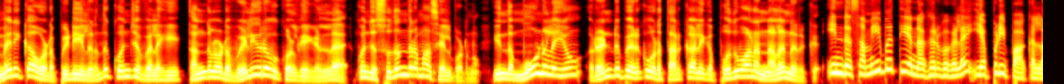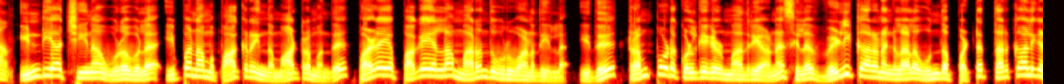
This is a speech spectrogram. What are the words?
அமெரிக்காவோட பிடியிலிருந்து கொஞ்சம் விலகி தங்களோட வெளியுறவு கொள்கைகள்ல கொஞ்சம் சுதந்திரமா செயல்படணும். இந்த மூணுலயும் ரெண்டு பேருக்கும் ஒரு தற்காலிக பொதுவான நலன் இருக்கு. இந்த சமீபத்திய நகர்வுகளை எப்படி பார்க்கலாம்? இந்தியா சீனா உறவுல இப்ப நாம பாக்குற இந்த மாற்றம் வந்து பழைய பகையெல்லாம் மறந்து உருவானது இல்ல. இது ட்ரம்போட கொள்கைகள் மாதிரியான சில வெளிக்காரணங்களால உந்தப்பட்ட தற்காலிக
